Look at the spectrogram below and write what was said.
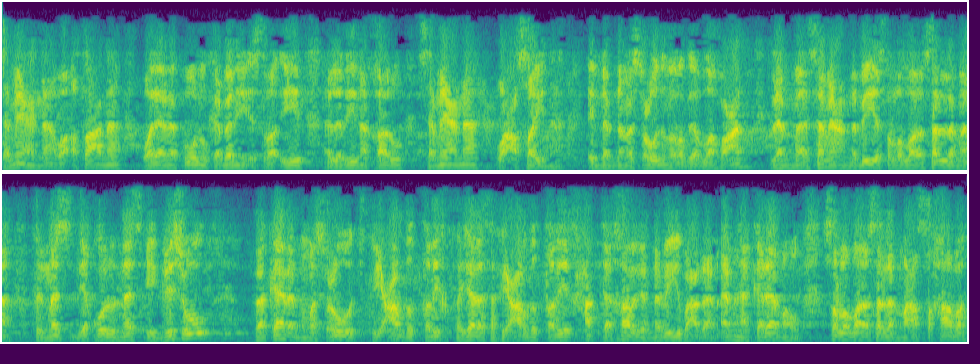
سمعنا وأطعنا ولا نكون كبني إسرائيل الذين قالوا سمعنا وعصينا. إن ابن مسعود رضي الله عنه لما سمع النبي صلى الله عليه وسلم في المسجد يقول الناس اجلسوا فكان ابن مسعود في عرض الطريق فجلس في عرض الطريق حتى خرج النبي بعد أن أنهى كلامه صلى الله عليه وسلم مع الصحابة.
